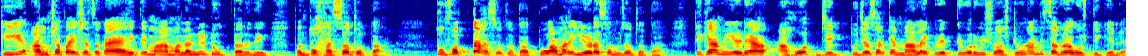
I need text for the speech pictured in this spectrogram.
की आमच्या पैशाचं काय आहे ते मा- आम्हाला नीट उत्तर दे. पण तू हसत होता. तू फक्त हसत होता. तू आम्हाला येडं समजत होता. ठीक आहे आम्ही येडे आहोत. जे तुझ्यासारख्या नालायक व्यक्तीवर विश्वास ठेवून आम्ही सगळ्या गोष्टी केल्या.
